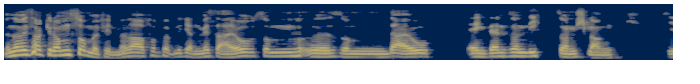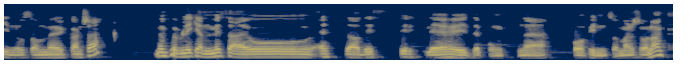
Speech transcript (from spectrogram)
Men når vi snakker om sommerfilmer da, for Public Enemies, er jo som, som Det er jo egentlig en sånn litt sånn slank kinosommer, kanskje. Men Public Enemies er jo et av de virkelige høydepunktene på filmsommeren så langt.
